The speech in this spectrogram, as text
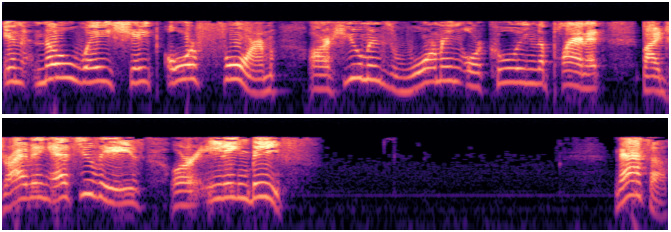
In no way, shape, or form are humans warming or cooling the planet by driving SUVs or eating beef. NASA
